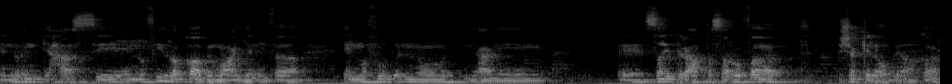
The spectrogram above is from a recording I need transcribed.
إنه أنت حاسة إنه في رقابة معينة فالمفروض إنه يعني آه، تسيطر على التصرفات بشكل أو بآخر.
